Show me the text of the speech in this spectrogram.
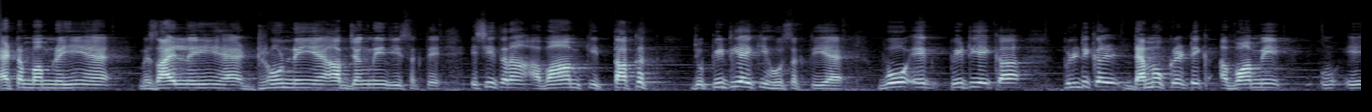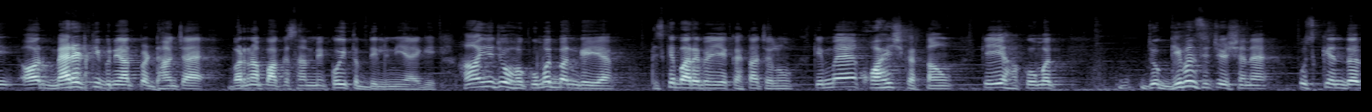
एटम बम नहीं है मिसाइल नहीं है, ड्रोन नहीं है, आप जंग नहीं जी सकते। इसी तरह अवाम की ताकत जो पीटीआई की हो सकती है, वो एक पीटीआई का पॉलिटिकल डेमोक्रेटिक अवामी और मेरिट की बुनियाद पर ढांचा है, वरना पाकिस्तान में कोई तब्दीली नहीं आएगी। हाँ ये जो हुकूमत बन गई है, इसके बारे में ये कहता चलूँ कि मैं ख्वाहिश करता हूँ कि ये हुकूमत जो गिवन सिचुएशन है, उसके अंदर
